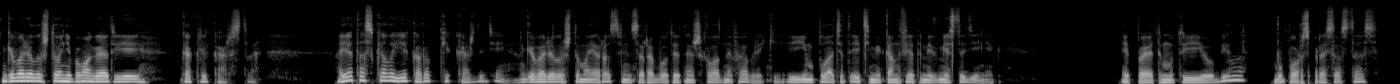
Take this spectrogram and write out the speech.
Говорила, что они помогают ей как лекарство. А я таскала ей коробки каждый день. Говорила, что моя родственница работает на шоколадной фабрике, и им платят этими конфетами вместо денег. «И поэтому ты ее убила?» — в упор спросил Стас.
